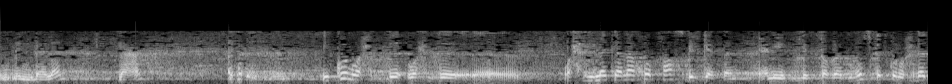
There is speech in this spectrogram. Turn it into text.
من بلل. نعم. يكون واحد واحد واحد المكان آخر خاص بالكفن يعني ديك الطبله الغوص كتكون وحدة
